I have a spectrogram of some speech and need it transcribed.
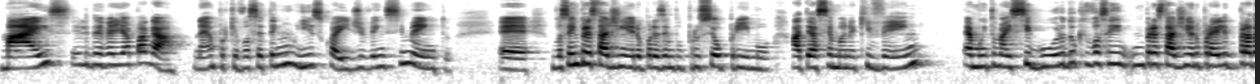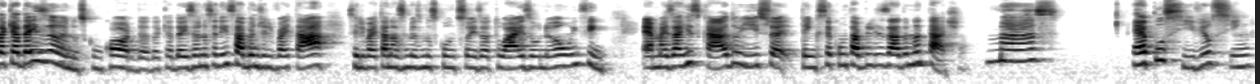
mais ele deveria pagar, né? Porque você tem um risco aí de vencimento. É, você emprestar dinheiro, por exemplo, para o seu primo até a semana que vem, é muito mais seguro do que você emprestar dinheiro para ele para daqui a 10 anos, concorda? Daqui a 10 anos você nem sabe onde ele vai estar, tá, se ele vai estar tá nas mesmas condições atuais ou não, enfim. É mais arriscado e isso é, tem que ser contabilizado na taxa. Mas é possível sim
